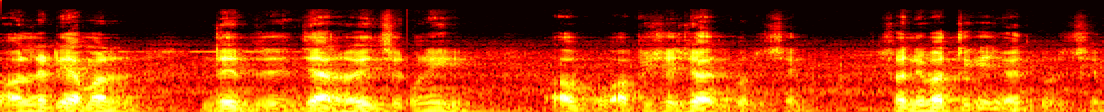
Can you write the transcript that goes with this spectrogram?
অলরেডি আমার যার হয়েছে উনি অফ- অফিসে জয়েন করেছেন। শনিবার থেকে জয়েন করেছেন।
